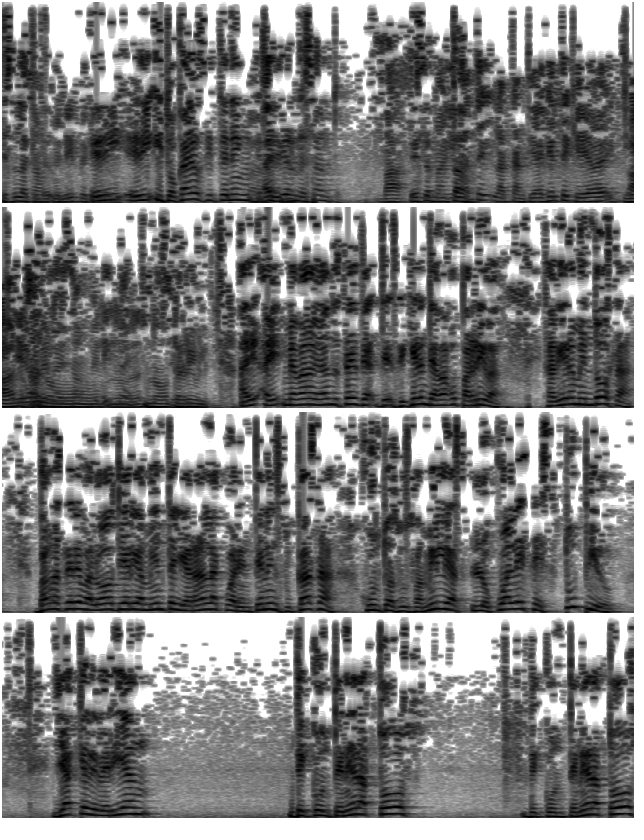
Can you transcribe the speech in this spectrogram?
Esa es la San que Felipe. Eddie, Eddie y Tocayo si tienen. Ah, es Viernes Santo. Va, imagínate la cantidad de gente que, lleva, que Ah, llega no, de San Felipe. no, No, terrible. Ahí, ahí me van ayudando ustedes, de- de- si quieren, de abajo para arriba. Javier Mendoza, van a ser evaluados diariamente y harán la cuarentena en su casa junto a sus familias, lo cual es estúpido, ya que deberían de contener a todos, de contener a todos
